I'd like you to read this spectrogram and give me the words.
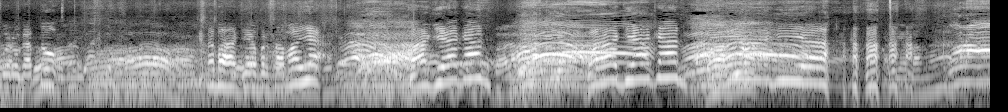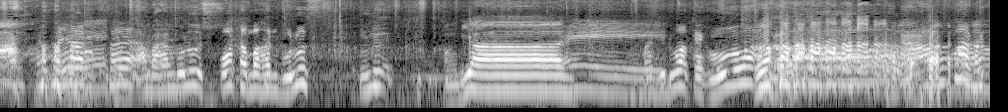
Wabarakatuh. Kita bahagia bersama ya. Bahagia kan? Bahagia kan? Bahagia. Saya, saya Tambahan bulus. oh tambahan bulus. Mang Bian. Bagi dua kayak hula. Gampang.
